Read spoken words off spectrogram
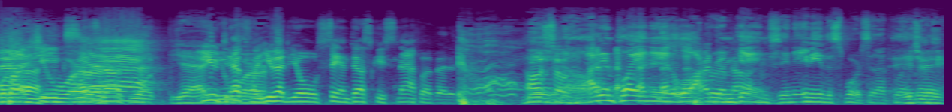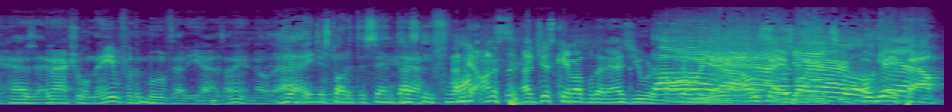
your butt you were. Yeah. not Yeah, you, you definitely. were. You had the old Sandusky snap, I bet. It. Oh, so no, I didn't play any of the locker room games in any of the sports that I played. AJ has an actual name for the move that he has. I didn't know that. Yeah, he just called it the Sandusky Yeah. flop. I mean, honestly, I just came up with that as you were. Oh, yeah, yeah, okay, so buddy. natural, Okay, yeah.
